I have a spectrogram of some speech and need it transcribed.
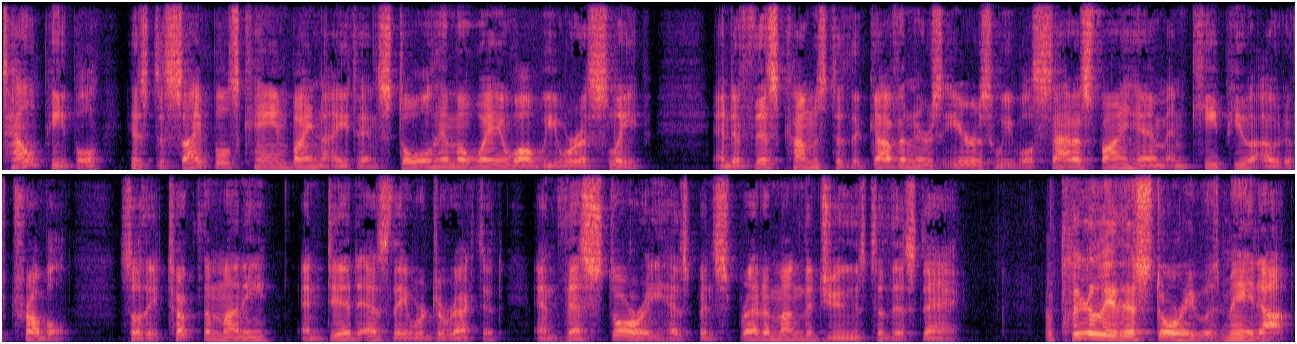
Tell people his disciples came by night and stole him away while we were asleep. And if this comes to the governor's ears, we will satisfy him and keep you out of trouble. So they took the money and did as they were directed. And this story has been spread among the Jews to this day. Now, clearly, this story was made up.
